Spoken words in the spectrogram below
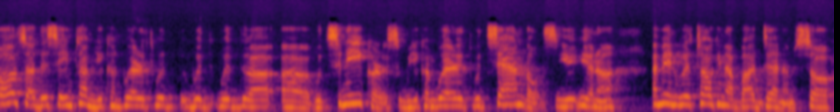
also at the same time, you can wear it with with with uh, with sneakers. You can wear it with sandals. You you know, I mean, we're talking about denim. So,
